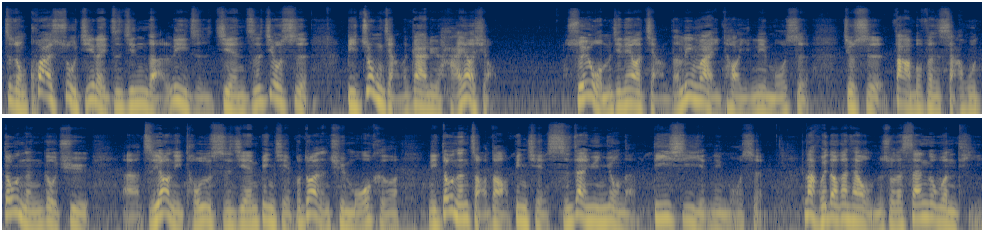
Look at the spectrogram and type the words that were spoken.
这种快速积累资金的例子，简直就是比中奖的概率还要小。所以，我们今天要讲的另外一套盈利模式，就是大部分散户都能够去，呃，只要你投入时间，并且不断的去磨合，你都能找到并且实战运用的低吸盈利模式。那回到刚才我们说的三个问题。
